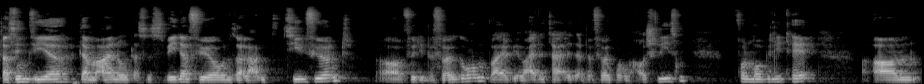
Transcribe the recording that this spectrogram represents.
da sind wir der Meinung, das ist weder für unser Land zielführend, äh, für die Bevölkerung, weil wir weite Teile der Bevölkerung ausschließen von Mobilität, ähm,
